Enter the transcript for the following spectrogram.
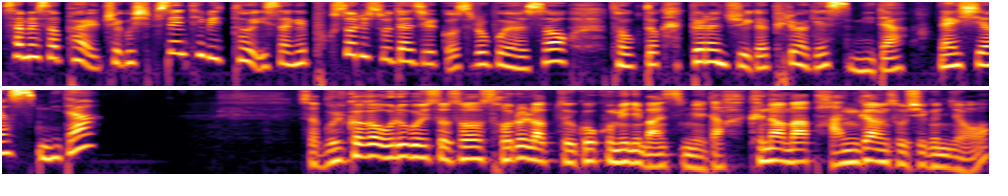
3에서 8, 최고 10cm 이상의 폭설이 쏟아질 것으로 보여서 더욱더 각별한 주의가 필요하겠습니다. 날씨였습니다. 자, 물가가 오르고 있어서 설을 앞두고 고민이 많습니다. 그나마 반가운 소식은요.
